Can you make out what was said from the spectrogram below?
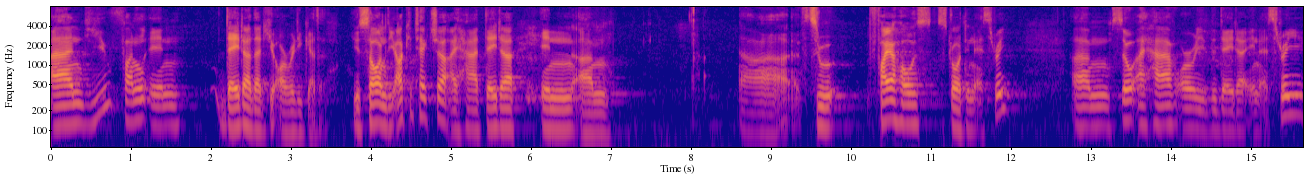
And you funnel in data that you already gathered. You saw in the architecture I had data in um, uh, through Firehose stored in S3. Um, so I have already the data in S3.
